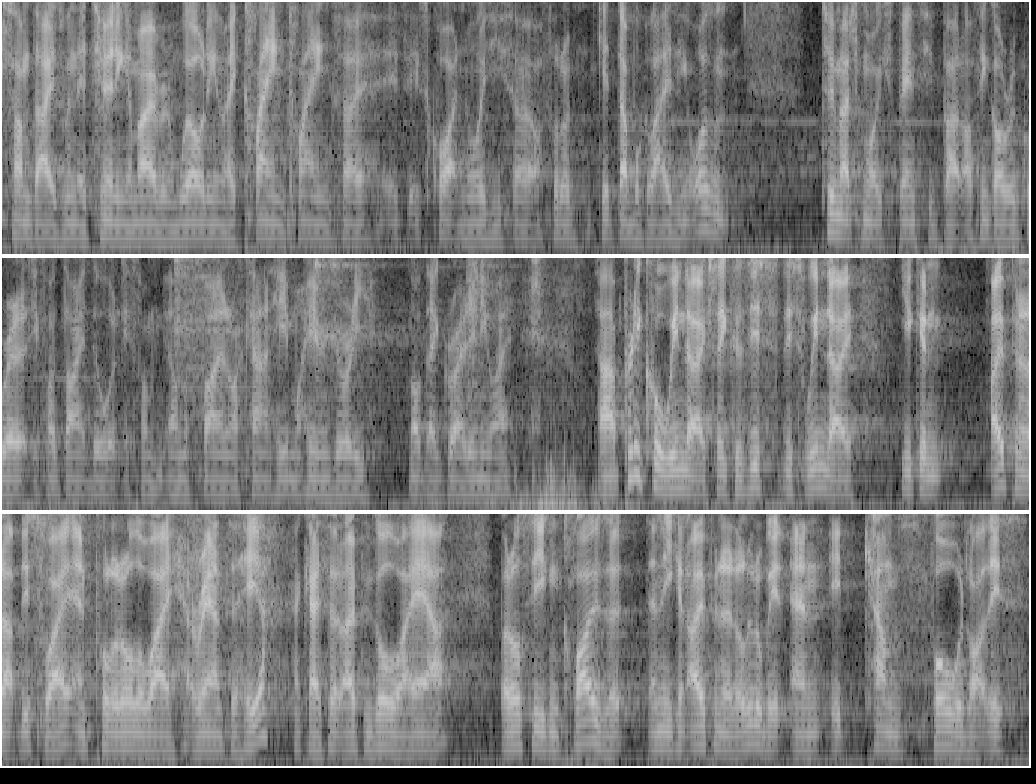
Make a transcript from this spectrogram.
some days when they're turning them over and welding, they clang clang. So it's it's quite noisy. So I thought I'd get double glazing. It wasn't too much more expensive, but I think I'll regret it if I don't do it. If I'm on the phone and I can't hear, my hearing's already not that great anyway. Uh, pretty cool window actually, because this this window you can open it up this way and pull it all the way around to here. Okay, so it opens all the way out but also you can close it and then you can open it a little bit and it comes forward like this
